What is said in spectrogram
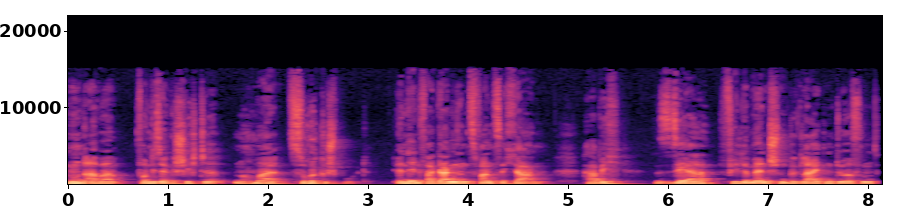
Nun aber von dieser Geschichte nochmal zurückgespult. In den vergangenen 20 Jahren habe ich sehr viele Menschen begleiten dürfen.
